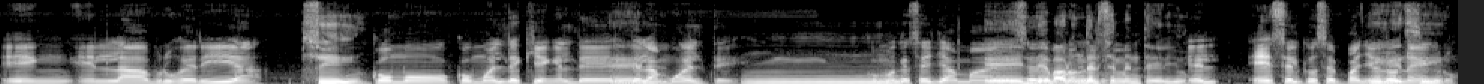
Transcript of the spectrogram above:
en, en la brujería sí. como, como el de quién, el de, el de la muerte. Mm, ¿Cómo es que se llama? El ese de varón del cementerio. El, es el que usa el pañuelo sí. negro.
